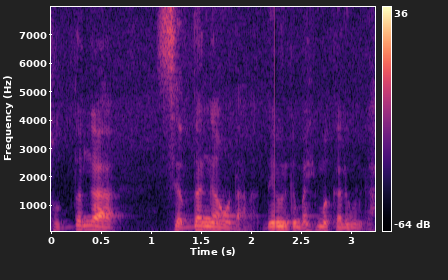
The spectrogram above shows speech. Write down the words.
శుద్ధంగా సిద్ధంగా ఉండాలి? దేవునికి మహిమ కలుగునుగా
